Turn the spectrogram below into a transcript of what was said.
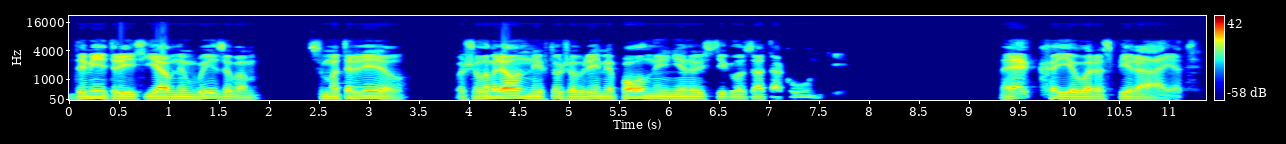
Дмитрий с явным вызовом смотрел, ошеломленный в то же время полные ненависти глаза Такунки. Эка его распирает.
